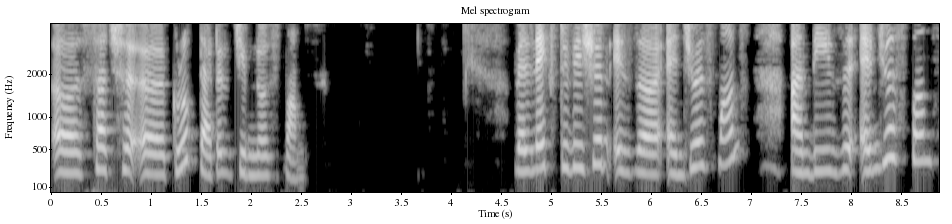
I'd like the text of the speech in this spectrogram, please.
uh, such a group that is gymnosperms. Well, next division is the angiosperms and these angiosperms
